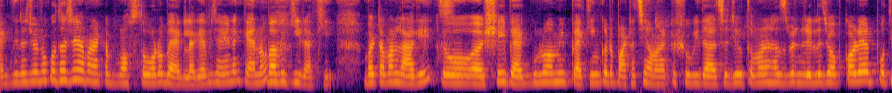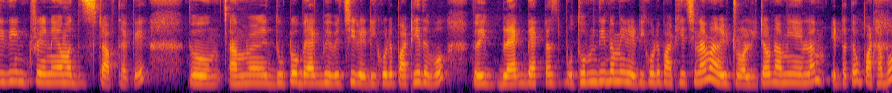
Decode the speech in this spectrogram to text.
একদিনের জন্য কোথাও যাই, আমার একটা মস্ত বড় ব্যাগ লাগে। আমি জানি না কেন বা আমি কি রাখি বাট আমার লাগে। তো সেই ব্যাগগুলো আমি প্যাকিং করে পাঠাচ্ছি। আমার একটা সুবিধা আছে, যেহেতু আমার হাজব্যান্ড রেলে জব করে আর প্রতিদিন ট্রেনে আমাদের স্টাফ থাকে। তো আমরা দুটো ব্যাগ ভেবেছি রেডি করে পাঠিয়ে দেবো। তো এই ব্ল্যাক ব্যাগটা প্রথম দিন আমি রেডি করে পাঠিয়েছিলাম আর এই ট্রলিটাও নামিয়ে এলাম। এটাতেও পাঠাবো।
